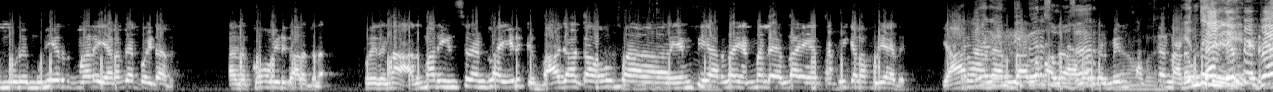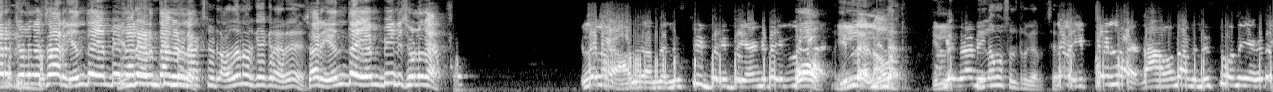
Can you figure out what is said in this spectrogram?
முடி முடியறதுக்கு முன்னாடி இறந்தே போயிட்டாரு. அந்த கோவிட் காலத்துல. புரியுதுங்களா? அது மாதிரி இன்சிடென்ட்லாம் இருக்கு. பாஜகவும் எம்பியா இருந்தா எம்எல்ஏ இருந்தா ஏன் தப்பிக்கலாம் முடியாது. யாராக இருந்தாலும் சொல்லுங்க சார். எந்த? எம்பி பேரை சொல்லுங்க சார். எந்த எம்பி எந்த மேல MP மேல எடுத்தாங்கன்னு. action எடுத்து- அதுதானே அவர் கேக்குறாரு. சார் எந்த எம்பின்னு சொல்லுங்க. இல்ல இல்ல அது அந்த லிஸ்ட் இப்ப இப்ப என்கிட்ட இல்ல. இல்ல இல்ல இல்லாம சொல்லிட்டு இருக்காரு சரி. இல்ல இப்ப இல்ல. நான் வந்து அந்த லிஸ்ட் வந்து என்கிட்ட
